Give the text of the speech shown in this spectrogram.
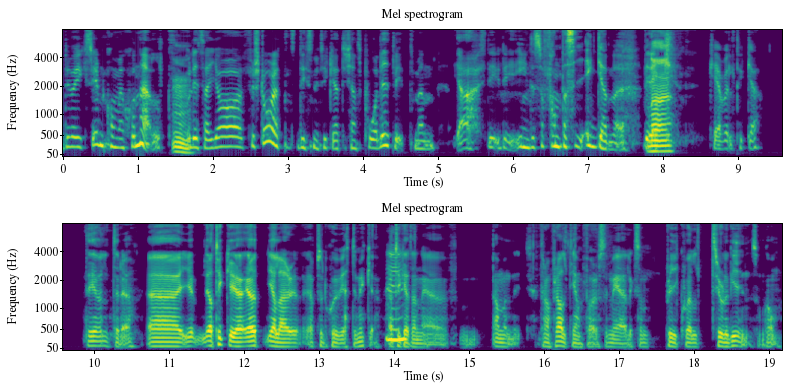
det var extremt konventionellt. Mm. Och det är så här, jag förstår att Disney tycker att det känns pålitligt, men ja, det, det är inte så fantasieggande direkt, Nej. kan jag väl tycka. Det är väl inte det. Eh, jag, jag tycker, jag, jag gillar Episod 7 jättemycket. Jag Mm. tycker att den är, ja, men, framförallt i jämförelse med liksom, prequel-trilogin som kom,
